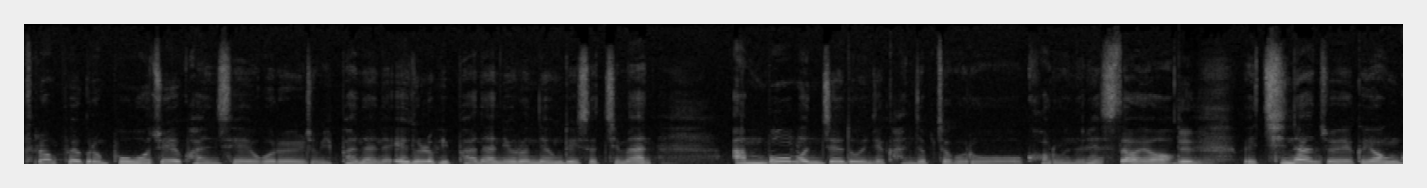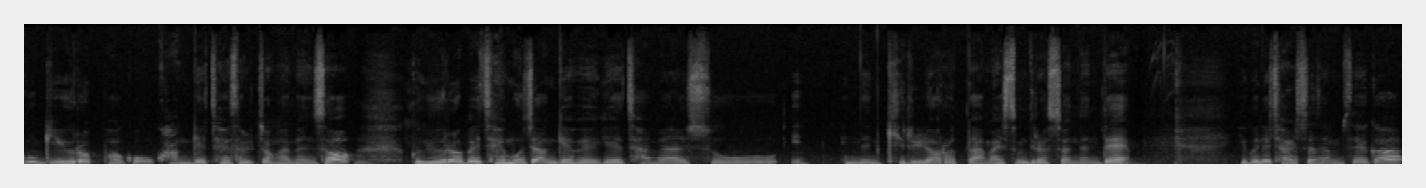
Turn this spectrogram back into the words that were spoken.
트럼프의 그런 보호주의 관세 요거를 좀 비판하는 애둘러 비판하는 이런 내용도 있었지만 안보 문제도 이제 간접적으로 거론을 했어요. 네네. 왜 지난주에 그 영국이 유럽하고 관계 재설정하면서 음. 그 유럽의 재무장 계획에 참여할 수 있- 있는 길을 열었다 말씀드렸었는데 이번에 찰스 3세가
